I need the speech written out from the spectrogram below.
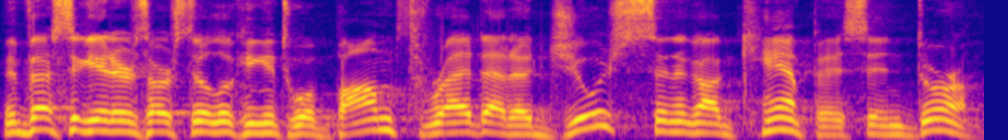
Investigators are still looking into a bomb threat at a Jewish synagogue campus in Durham.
